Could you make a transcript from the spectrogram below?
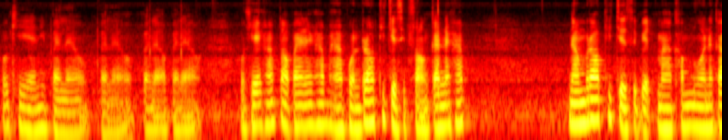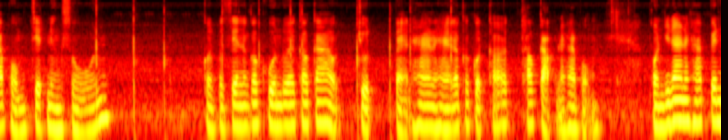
โอเค อันนี้ไปแล้วไปแล้วไปแล้วไปแล้ว โอเคครับ ต่อไปนะครับ หาผลรอบที่ 72 กันนะครับนำรอบที่ 71 มาคำนวณนะครับ ผม 710 กดเปอร์เซ็นต์แล้วก็คูณด้วย 99.85 นะฮะ แล้วก็กดเข้าเท่ากับนะครับผม ผลที่ได้นะครับเป็น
